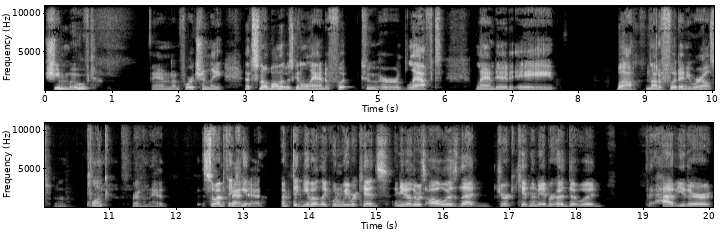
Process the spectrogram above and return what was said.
she moved. And unfortunately, that snowball that was going to land a foot to her left landed a, well, not a foot anywhere else, plunk right on the head. So I'm thinking, I'm thinking about like when we were kids, and you know, there was always that jerk kid in the neighborhood that would have either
